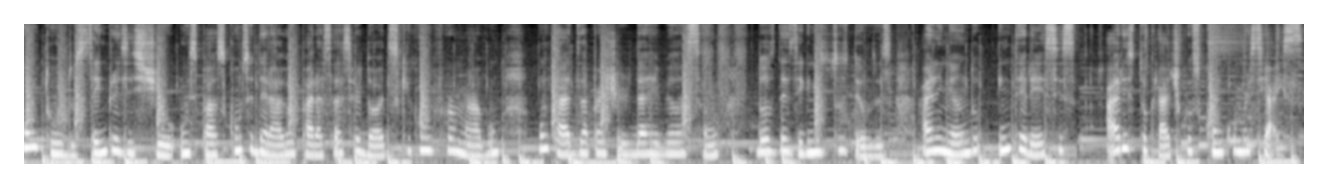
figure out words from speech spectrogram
Contudo, sempre existiu um espaço considerável para sacerdotes que conformavam vontades a partir da revelação dos desígnios dos deuses, alinhando interesses aristocráticos com comerciais.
